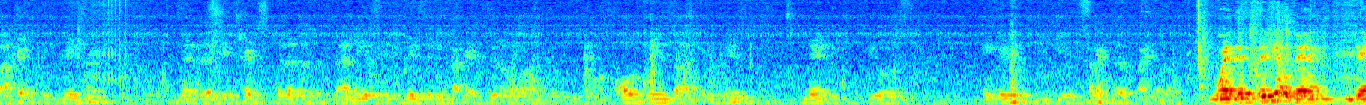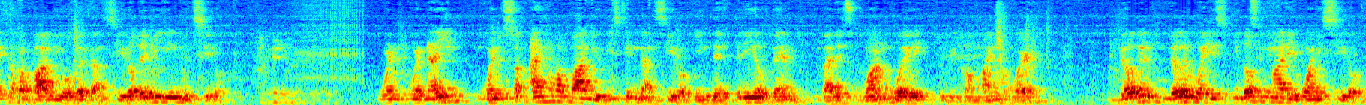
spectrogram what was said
bucket increases, then the- it checks whether the value is increased in bucket zero, one, two. If All threes are increased, then you increase, you select the binder. When the three of them, they have a value other than zero, they begin with zero. When, when I, when so, I have a value distinct than zero in the three of them, that is one way to become bind aware. The other, the other way is, it doesn't matter if one is zero,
